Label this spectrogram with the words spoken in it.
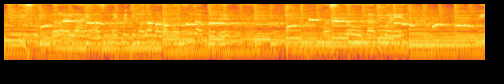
किती सुंदर आलेला आहे. अजून एक मी तुम्हाला वडा बनवून दाखवते. मस्त होतात वडे. मी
